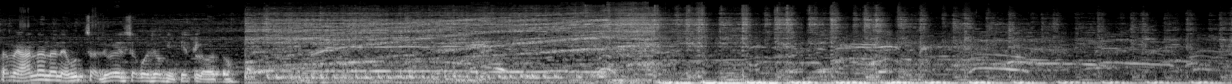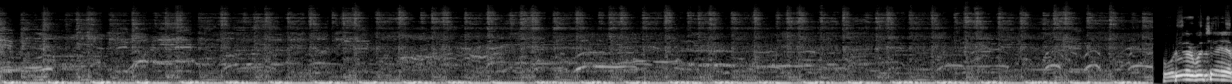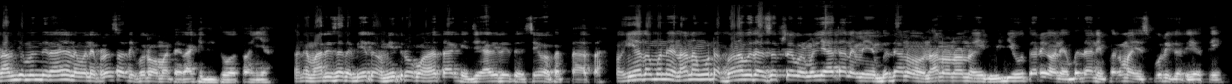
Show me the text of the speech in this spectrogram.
તમે આનંદ અને ઉત્સાહ જોઈ શકો છો કે કેટલો હતો. થોડી વાર પછી અહીંયા રામજી મંદિર આવ્યા ને મને પ્રસાદી ભરવા માટે રાખી દીધો હતો અહીંયા. અને મારી સાથે બે ત્રણ મિત્રો પણ હતા કે જે આવી રીતે સેવા કરતા હતા. અહીંયા તો મને નાના મોટા ઘણા બધા સબસ્ક્રાઈબર મળ્યા હતા ને મેં બધાનો નાનો નાનો એક વીડિયો ઉતાર્યો અને બધાની ફરમાઈશ પૂરી કરી હતી.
